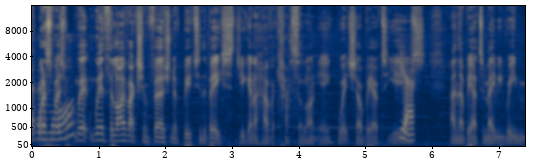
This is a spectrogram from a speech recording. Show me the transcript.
a bit Well, I suppose more. with, with the live action version of Beauty and the Beast, you're going to have a castle, aren't you? Which I'll be able to use. Yeah. And they'll be able to maybe re-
